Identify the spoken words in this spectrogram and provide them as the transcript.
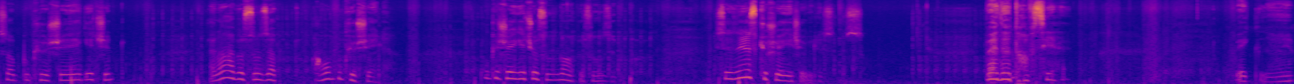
Arkadaşlar bu köşeye geçin. Ya ne yapıyorsunuz yapın. Ama bu köşeyle. Bu köşeye geçiyorsunuz ne yapıyorsunuz yapın. İstediğiniz köşeye geçebilirsiniz. Benden tavsiye. Bekleyin.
